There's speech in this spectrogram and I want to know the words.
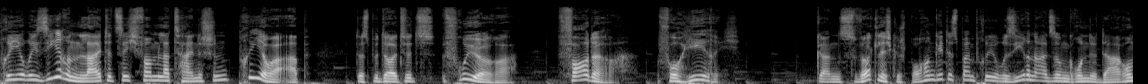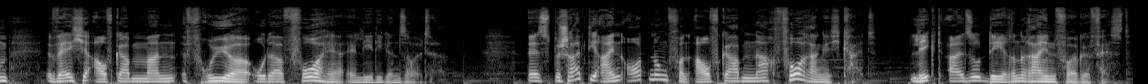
Priorisieren leitet sich vom lateinischen prior ab. Das bedeutet früherer, vorderer, vorherig. Ganz wörtlich gesprochen geht es beim Priorisieren also im Grunde darum, welche Aufgaben man früher oder vorher erledigen sollte. Es beschreibt die Einordnung von Aufgaben nach Vorrangigkeit, legt also deren Reihenfolge fest.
